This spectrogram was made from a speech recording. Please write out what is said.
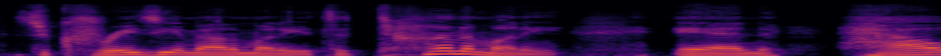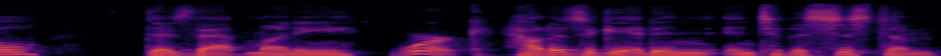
It's a crazy amount of money. It's a ton of money. And how does that money work? How does it get in, into the system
